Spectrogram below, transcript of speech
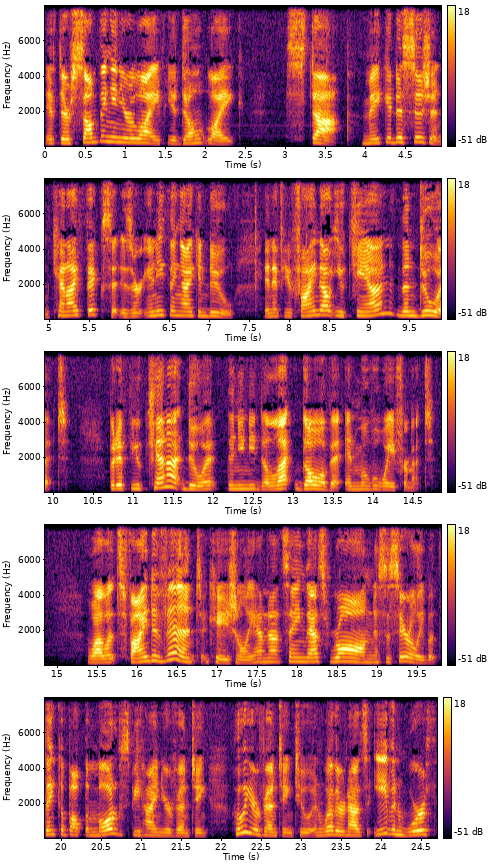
If there's something in your life you don't like stop. Make a decision. Can i fix it? Is there anything i can do and if you find out you can, then do it. But if you cannot do it, then you need to let go of it and move away from it. While it's fine to vent occasionally, I'm not saying that's wrong necessarily, but think about the motives behind your venting, who you're venting to, and whether or not it's even worth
